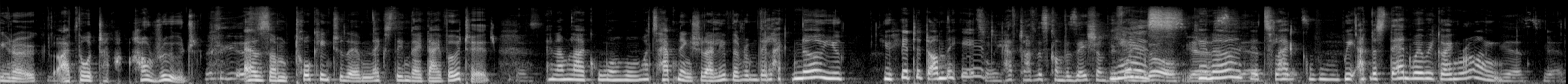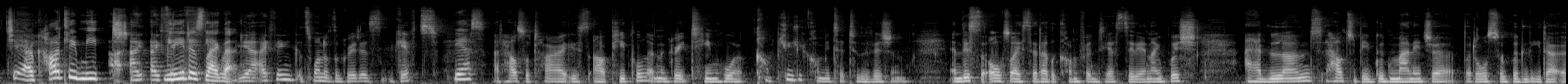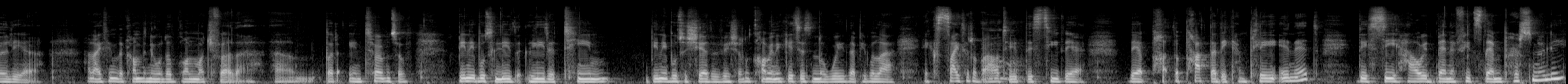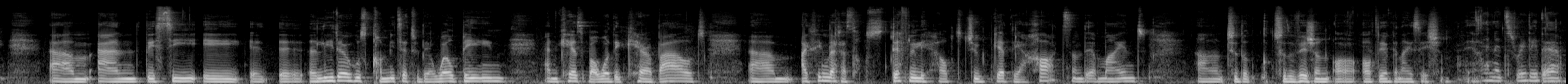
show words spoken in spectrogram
you know, I thought how rude. As I'm talking to them, next thing they diverted, Yes. and I'm like, well, what's happening? Should I leave the room? They're like, no, you you hit it on the head. So we have to have this conversation before yes, you go. Yes, you know, yes, it's like yes, we understand where we're going wrong. yes, yes. Gee, I hardly meet I, I think, leaders like that. Yeah, I think it's one of the greatest gifts Yes. at House of Tara is our people and a great team who are completely committed to the vision. And this also I said at the conference yesterday, and I wish I had learned how to be a good manager, but also a good leader earlier. And I think the company would have gone much further. Um, but in terms of being able to lead, lead a team, being able to share the vision, communicate it in a way that people are excited about it, they see their, their part, the part that they can play in it, they see how it benefits them personally, um, and they see a, a, a leader who's committed to their well-being and cares about what they care about. Um, I think that has definitely helped to get their hearts and their minds uh, to the to the vision of, of the organization. Yeah. And it's really there.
